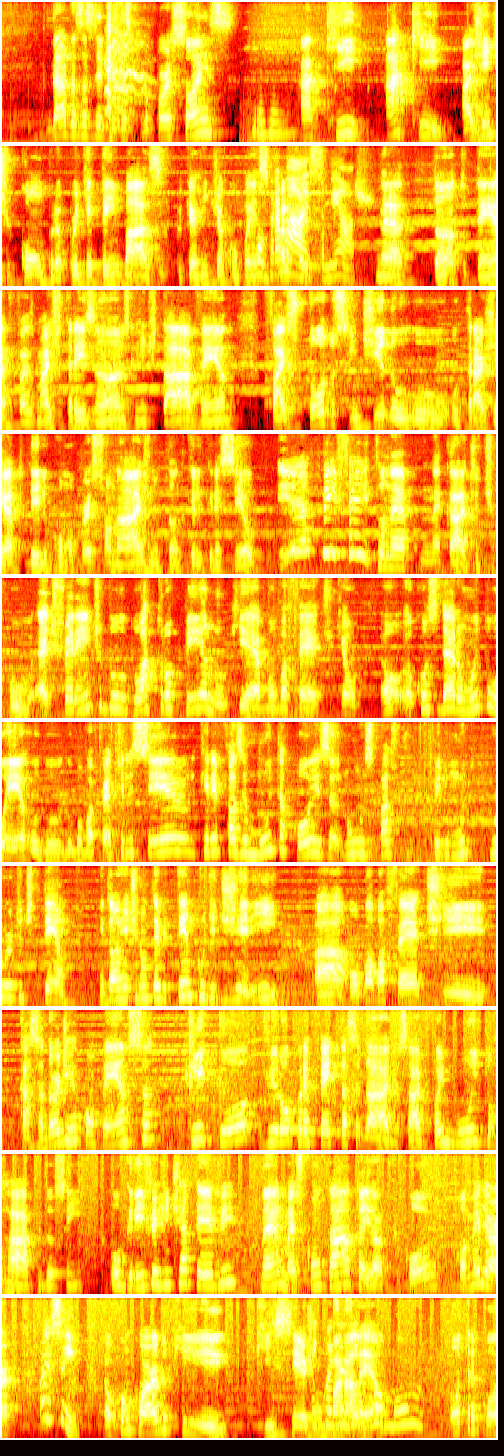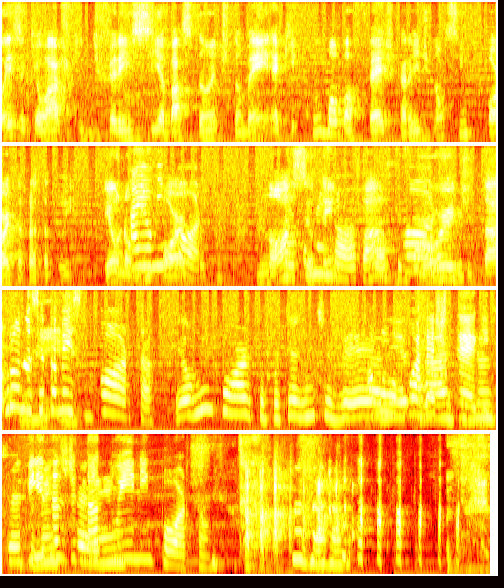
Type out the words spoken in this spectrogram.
dadas as devidas proporções, uhum. aqui, aqui, a gente compra porque tem base, porque a gente acompanha compra esse cara mais, faz, também acho. Né, tanto tempo, faz mais de três anos que a gente tá vendo, faz todo sentido o, o trajeto dele como personagem, o tanto que ele cresceu, e é bem feito, né, né, Kátia? Tipo, é diferente do, do atropelo que é Boba Fett, que eu, eu, eu considero muito o erro do, do Boba Fett ele ser, querer fazer muita coisa num espaço de, muito curto de tempo. Então a gente não teve tempo de digerir uh, o Boba Fett caçador de recompensa, clicou, virou prefeito da cidade, sabe? Foi muito rápido, assim. O Griff a gente já teve, né, mais contato aí, ó, ficou, ficou melhor. Mas sim, eu concordo que, que seja um paralelo. Outra coisa que eu acho que diferencia bastante também é que com Boba Fett, cara, a gente não se importa pra Tatooine. Eu não ah, me, eu importo. me importo. Nossa, eu, eu tenho pavor de Tatooine. Bruna, você também se importa? Eu me importo, porque a gente vê. Vamos com a hashtag Vidas de Tatooine importam.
